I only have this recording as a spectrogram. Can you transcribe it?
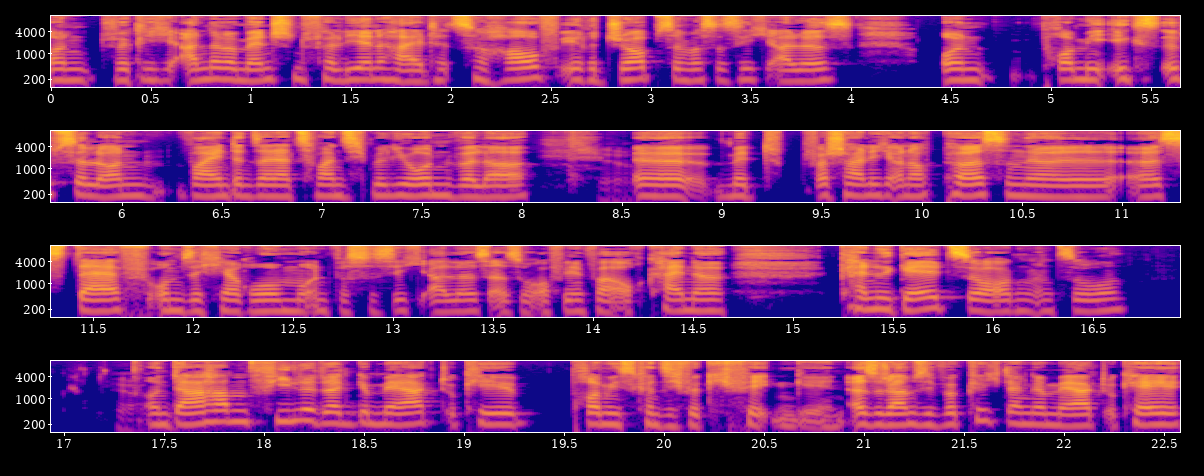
Und wirklich andere Menschen verlieren halt zuhauf ihre Jobs und was weiß ich alles. Und Promi XY weint in seiner 20 Millionen Villa ja. äh, mit wahrscheinlich auch noch Personal äh, Staff um sich herum und was weiß ich alles. Also auf jeden Fall auch keine, keine Geldsorgen und so. Ja. Und da haben viele dann gemerkt, okay, Promis können sich wirklich ficken gehen. Also da haben sie wirklich dann gemerkt, okay,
